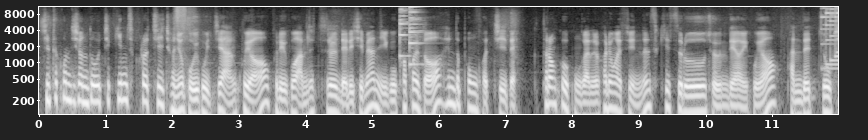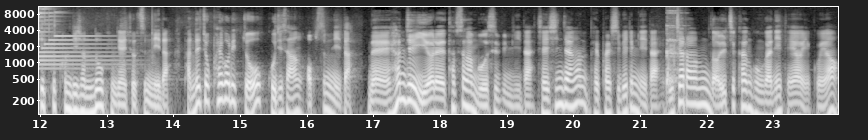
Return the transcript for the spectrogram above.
시트 컨디션도 찢김 스크러치 전혀 보이고 있지 않고요. 그리고 암레트를 내리시면 이곳 컵홀더, 핸드폰 거치대, 트렁크 공간을 활용할 수 있는 스키스로 적용되어 있고요. 반대쪽 시트 컨디션도 굉장히 좋습니다. 반대쪽 팔걸이 쪽 고지사항 없습니다. 네, 현재 2열에 탑승한 모습입니다. 제 신장은 181입니다. 일처럼 널찍한 공간이 되어 있고요.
